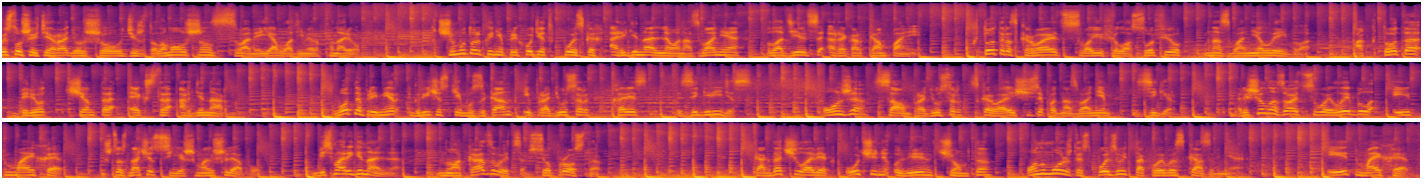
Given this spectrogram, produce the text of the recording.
Вы слушаете радиошоу Digital Emotions, с вами я, Владимир Фонарев. К чему только не приходит в поисках оригинального названия владельцы рекорд-компаний. Кто-то раскрывает свою философию в название лейбла, а кто-то берет чем-то экстраординарным. Вот, например, греческий музыкант и продюсер Харис Зигеридис, он же саунд-продюсер, скрывающийся под названием Зигер. Решил назвать свой лейбл Eat My Head, что значит «съешь мою шляпу». Весьма оригинально, но оказывается все просто. Когда человек очень уверен в чем-то, он может использовать такое высказывание «Eat my head»,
